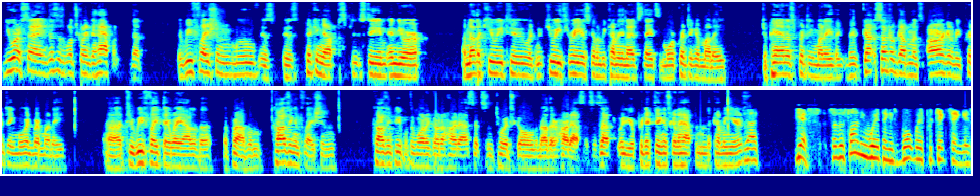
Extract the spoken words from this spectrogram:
you are saying this is what's going to happen, that the reflation move is, is picking up steam in Europe. Another QE2 and QE3 is going to be coming to the United States and more printing of money. Japan is printing money. The, the central governments are going to be printing more and more money uh, to reflate their way out of the, the problem, causing inflation, causing people to want to go to hard assets and towards gold and other hard assets. Is that what you're predicting is going to happen in the coming years? That, yes. So the slightly weird thing is what we're predicting is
